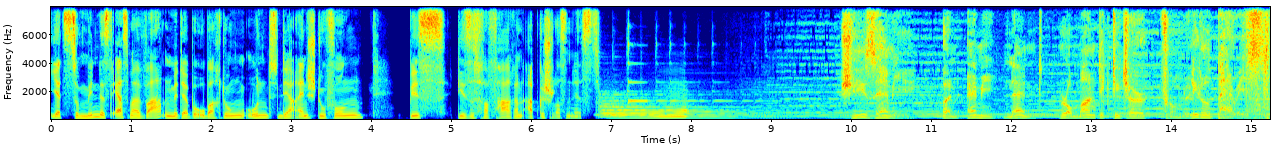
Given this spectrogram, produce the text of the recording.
jetzt zumindest erstmal warten mit der Beobachtung und der Einstufung, bis dieses Verfahren abgeschlossen ist. She's Emmy, an eminent romantic teacher from Little Paris.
